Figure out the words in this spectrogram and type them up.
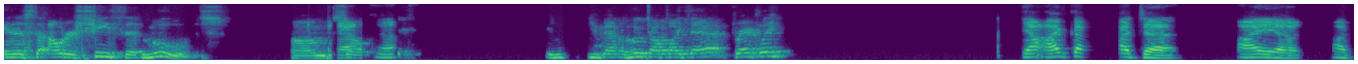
and it's the outer sheath that moves. Um, Yeah, so yeah. you got it hooked up like that correctly? Yeah, I've got, uh, I, uh, I've,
